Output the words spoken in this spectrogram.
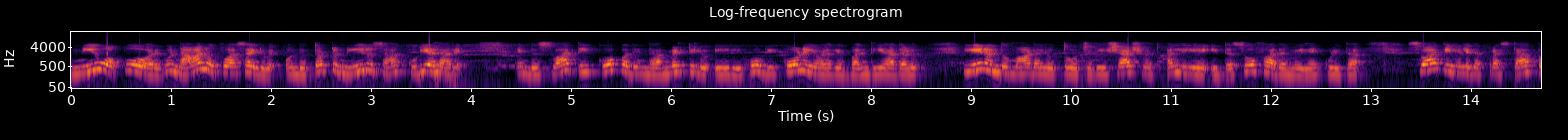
ನೀವು ಒಪ್ಪುವವರೆಗೂ ನಾನು ಉಪವಾಸ ಇರುವೆ. ಒಂದು ತೊಟ್ಟು ನೀರು ಸಹ ಕುಡಿಯಲಾರೆ ಎಂದು ಸ್ವಾತಿ ಕೋಪದಿಂದ ಮೆಟ್ಟಿಲು ಏರಿ ಹೋಗಿ ಕೋಣೆಯೊಳಗೆ ಬಂದಿಯಾದಳು. ಏನೊಂದು ಮಾಡಲು ತೋಚದಿ ಶಾಶ್ವತ್ ಅಲ್ಲಿಯೇ ಇದ್ದ ಸೋಫಾದ ಮೇಲೆ ಕುಳಿತ. ಸ್ವಾತಿ ಹೇಳಿದ ಪ್ರಸ್ತಾಪ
